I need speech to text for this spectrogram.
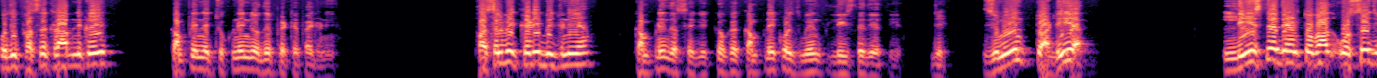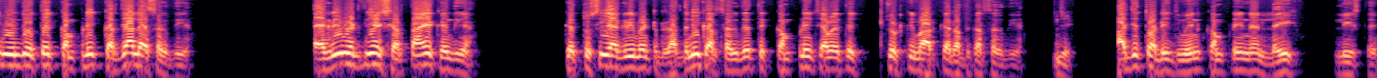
ਉਹਦੀ ਫਸਲ ਖਰਾਬ ਨਿਕਲੀ ਕੰਪਨੀ ਨੇ ਚੁੱਕਣੀ ਨਹੀਂ ਉਹਦੇ ਪੇਟੇ ਪੈ ਜਾਣੀ ਫਸਲ ਵੀ ਕਿਹੜੀ ਬੀਜਣੀ ਆ? ਕੰਪਨੀ ਦੱਸੇਗੀ ਕਿਉਂਕਿ ਕੰਪਨੀ ਕੋਲ ਜ਼ਮੀਨ ਲੀਜ਼ ਤੇ ਦੇਤੀ ਹੈ। ਜੀ। ਜ਼ਮੀਨ ਤੁਹਾਡੀ ਆ ਲੀਜ਼ ਤੇ ਦੇਣ ਤੋਂ ਬਾਅਦ ਉਸੇ ਜ਼ਮੀਨ ਦੇ ਉੱਤੇ ਕੰਪਨੀ ਕਰਜ਼ਾ ਲੈ ਸਕਦੀ ਹੈ। ਐਗਰੀਮੈਂਟ ਦੀਆਂ ਸ਼ਰਤਾਂ ਇਹ ਕਹਿੰਦੀਆਂ ਕਿ ਤੁਸੀਂ ਐਗਰੀਮੈਂਟ ਰੱਦ ਨਹੀਂ ਕਰ ਸਕਦੇ ਤੇ ਕੰਪਨੀ ਚਾਹੇ ਤੇ ਚੁਟਕੀ ਮਾਰ ਕੇ ਰੱਦ ਕਰ ਸਕਦੀ ਹੈ। ਜੀ। ਅੱਜ ਤੁਹਾਡੀ ਜ਼ਮੀਨ ਕੰਪਨੀ ਨੇ ਲਈ ਲੀਜ਼ ਤੇ।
